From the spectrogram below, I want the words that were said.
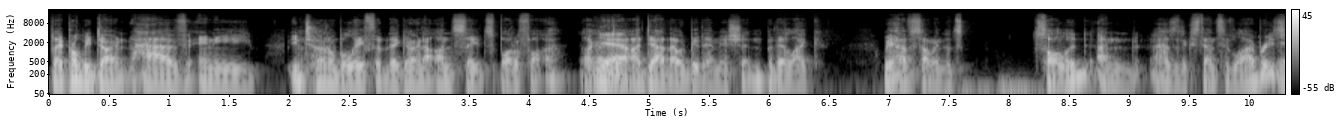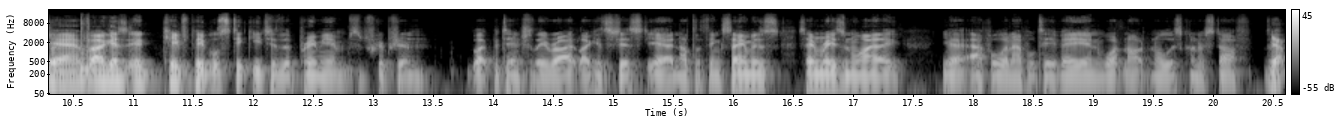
they probably don't have any internal belief that they're going to unseat Spotify. Like Yeah. doubt, I doubt that would be their mission, but they're like, we have something that's solid and has an extensive library. So yeah, but I guess it keeps people sticky to the premium subscription, like potentially, right? Like it's just yeah, another thing. Same as same reason why like yeah, Apple and Apple TV and whatnot and all this kind of stuff. Yeah.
